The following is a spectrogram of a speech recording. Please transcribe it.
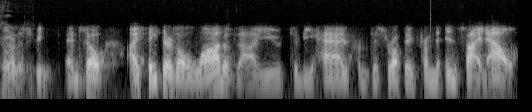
so to speak. And so I think there's a lot of value to be had from disrupting from the inside out,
